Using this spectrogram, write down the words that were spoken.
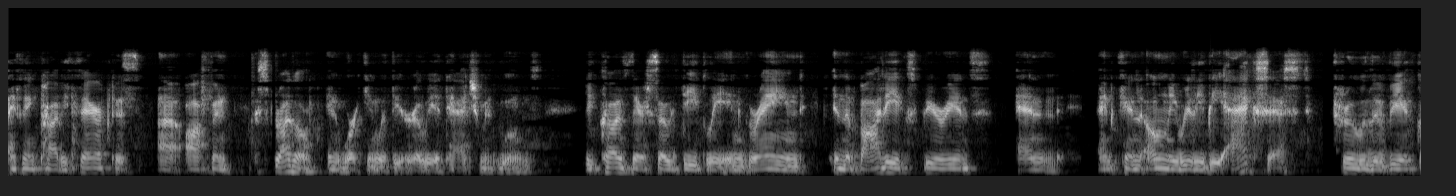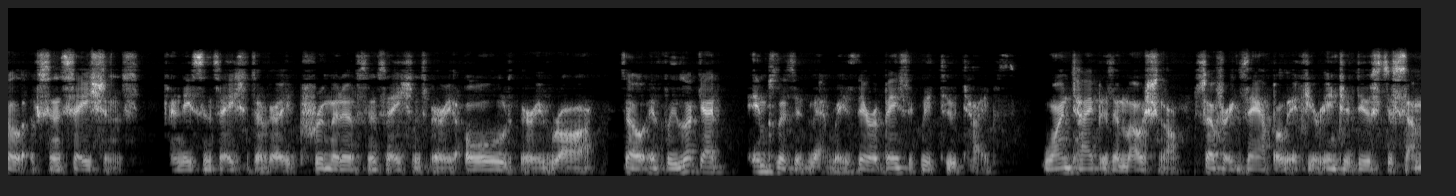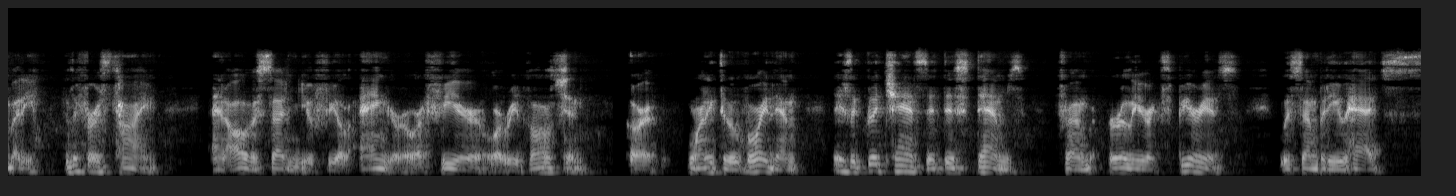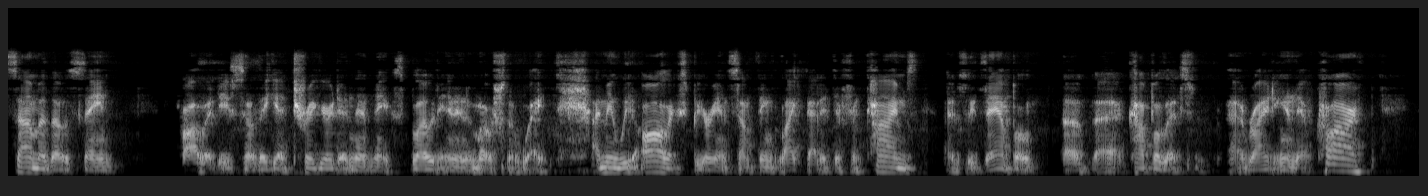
I think probably therapists uh, often struggle in working with the early attachment wounds because they're so deeply ingrained in the body experience and and can only really be accessed through the vehicle of sensations. And these sensations are very primitive sensations, very old, very raw. So if we look at implicit memories, there are basically two types. One type is emotional. So, for example, if you're introduced to somebody for the first time and all of a sudden you feel anger or fear or revulsion or wanting to avoid them, there's a good chance that this stems from earlier experience with somebody who had some of those same qualities. So they get triggered and then they explode in an emotional way. I mean, we all experience something like that at different times. As an example of a couple that's uh, riding in their car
